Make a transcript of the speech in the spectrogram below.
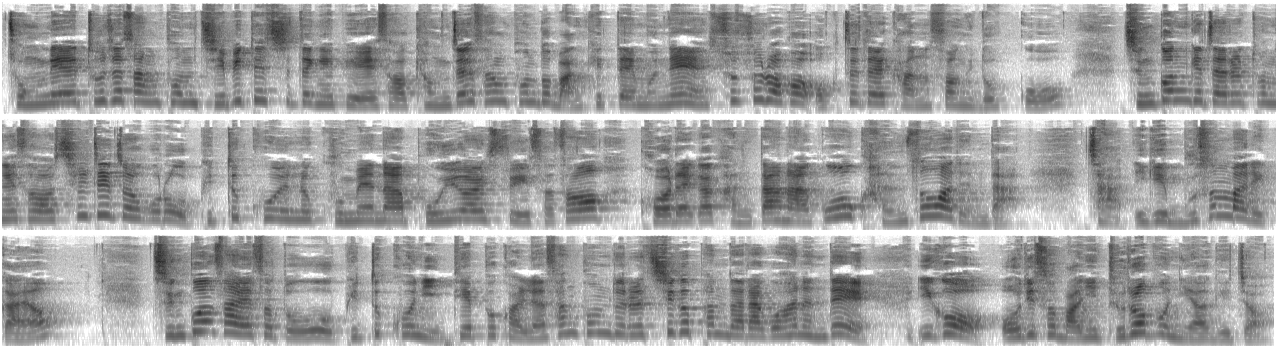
종래의 투자 상품 GBTC 등에 비해서 경쟁 상품도 많기 때문에 수수료가 억제될 가능성이 높고 증권 계좌를 통해서 실질적으로 비트코인을 구매나 보유할 수 있어서 거래가 간단하고 간소화된다. 자, 이게 무슨 말일까요? 증권사에서도 비트코인 ETF 관련 상품들을 취급한다라고 하는데 이거 어디서 많이 들어본 이야기죠.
